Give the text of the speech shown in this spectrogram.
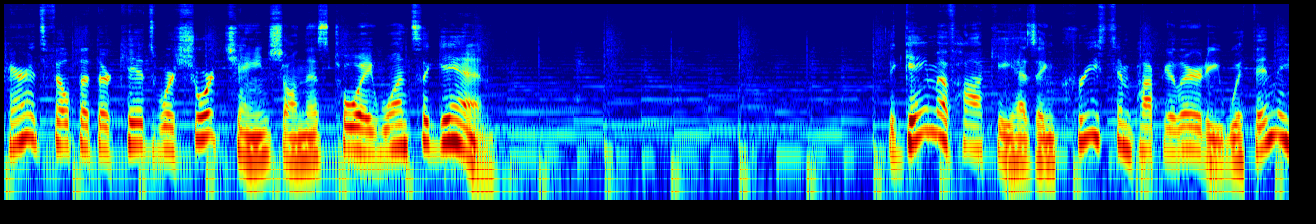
parents felt that their kids were shortchanged on this toy once again. The game of hockey has increased in popularity within the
